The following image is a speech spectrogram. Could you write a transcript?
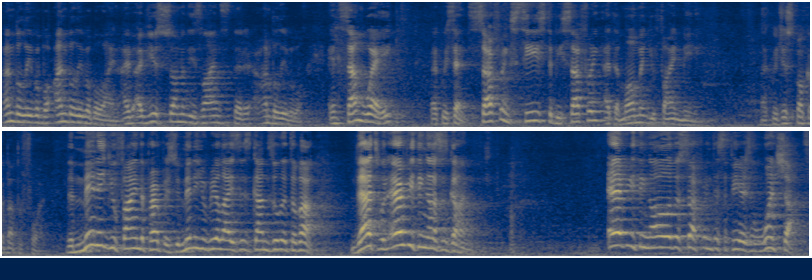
Unbelievable, unbelievable line. I've, I've used some of these lines that are unbelievable. In some way, like we said, suffering ceases to be suffering at the moment you find meaning like we just spoke about before. The minute you find the purpose, the minute you realize this gam zu l'tova, that's when everything else is gone. Everything, all the suffering disappears in one shot.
